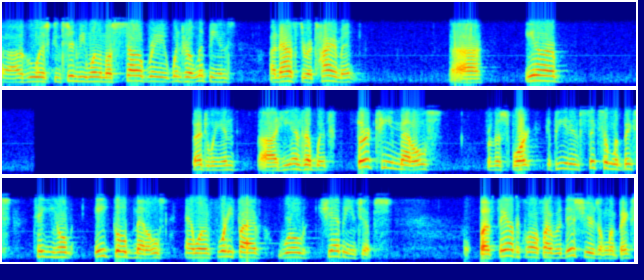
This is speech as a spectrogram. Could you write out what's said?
uh, who was considered to be one of the most celebrated Winter Olympians announced their retirement. Uh, Bedouin, uh, he ends up with 13 medals for the sport, competed in six Olympics, taking home eight gold medals, and won 45 world championships. But failed to qualify for this year's Olympics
